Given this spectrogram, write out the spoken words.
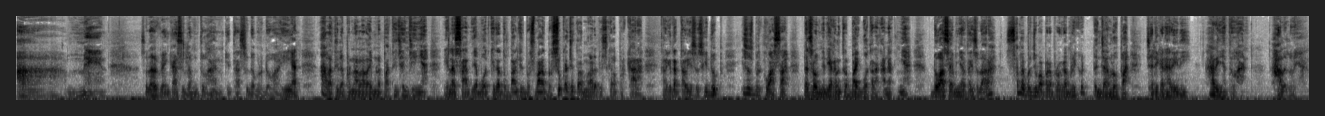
Amin. Saudara yang kasih dalam Tuhan, kita sudah berdoa. Ingat, Allah tidak pernah lalai menepati janjinya. Inilah saatnya buat kita untuk bangkit bersemangat, bersuka cita menghadapi segala perkara. Karena kita tahu Yesus hidup, Yesus berkuasa, dan selalu menyediakan yang terbaik buat anak-anaknya. Doa saya menyertai saudara. Sampai berjumpa pada program berikut. Dan jangan lupa, jadikan hari ini harinya Tuhan. Haleluya.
